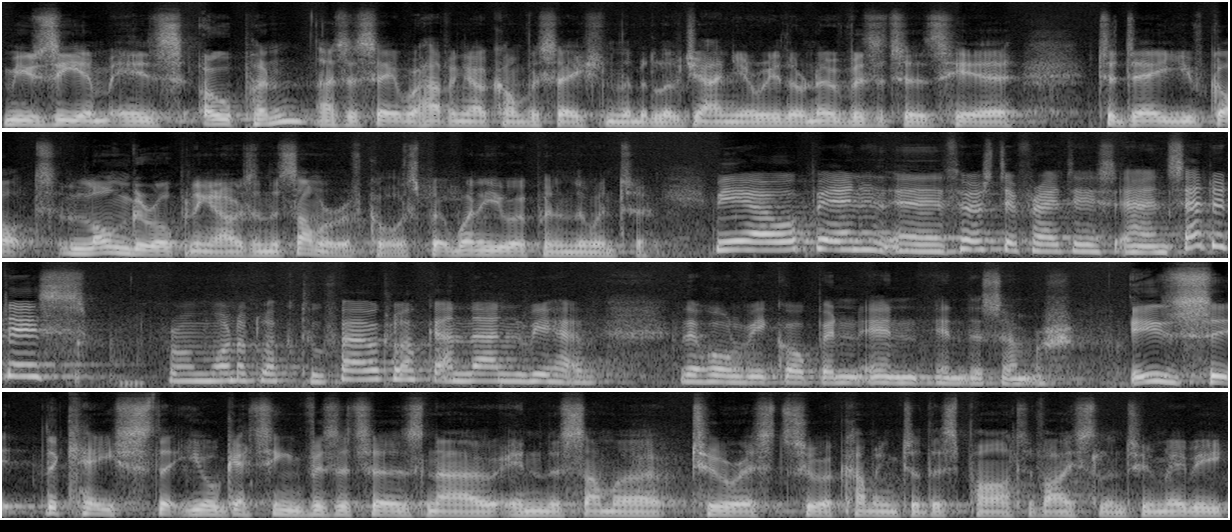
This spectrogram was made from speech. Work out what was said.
museum is open. As I say, we're having our conversation in the middle of January. There are no visitors here today. You've got longer opening hours in the summer, of course, but when are you open in the winter? We are open uh, Thursday, Fridays, and Saturdays from 1 o'clock to 5 o'clock, and then we have the whole week open in, in the summer. Is it the case that you're getting visitors now in the summer, tourists who are coming to this part of Iceland who maybe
